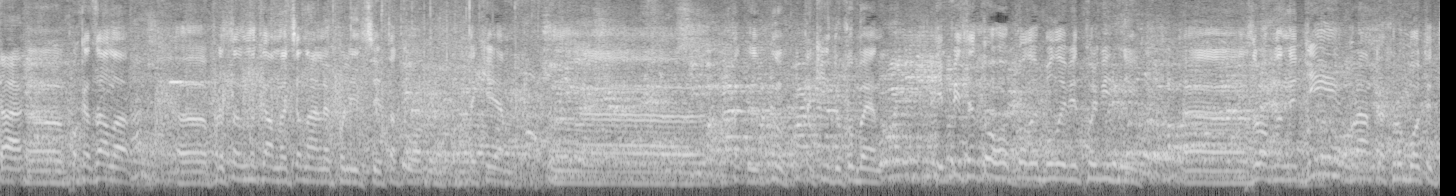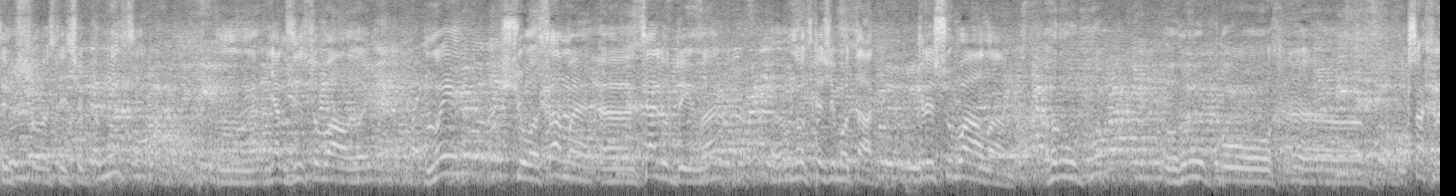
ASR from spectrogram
Так. Е, Показала е, представникам національної поліції тако, таке. е, так- Ну, такий документ. І після того, коли були відповідні е, зроблені дії в рамках роботи тимчасової слідчої комісії, як з'ясували, ми, що саме е, ця людина, е, ну скажімо так, кришувала групу, групу е,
